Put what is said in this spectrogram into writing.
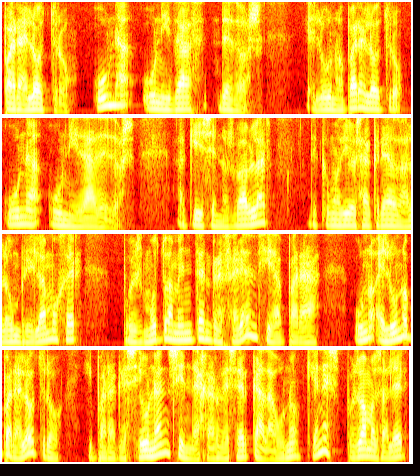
para el otro, una unidad de dos. El uno para el otro, una unidad de dos. Aquí se nos va a hablar de cómo Dios ha creado al hombre y la mujer, pues mutuamente en referencia para uno, el uno para el otro y para que se unan sin dejar de ser cada uno quien es. Pues vamos a leer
